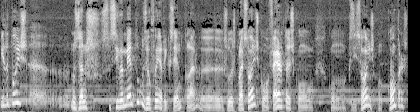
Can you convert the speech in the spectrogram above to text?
E depois, uh, nos anos sucessivamente, o museu foi enriquecendo, claro, uh, as suas coleções, com ofertas, com, com aquisições, com compras.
